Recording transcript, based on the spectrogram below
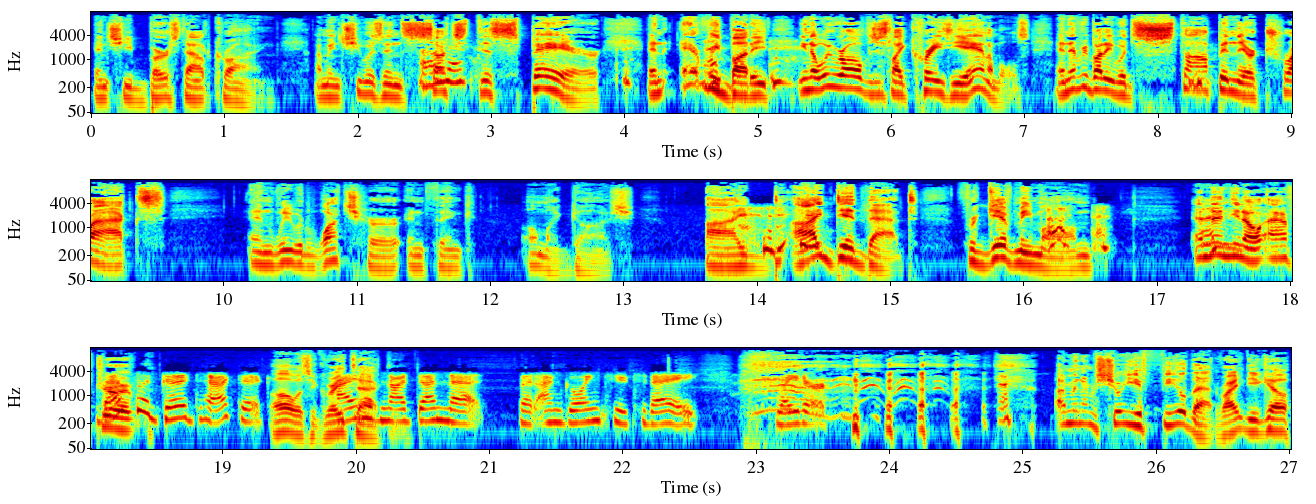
and she burst out crying. I mean, she was in such Okay. despair, and everybody, you know, we were all just like crazy animals, and everybody would stop in their tracks, and we would watch her and think, "Oh my gosh, I—I did that. Forgive me, mom." And then you know after That's a good tactic. Oh, it was a great I have not done that, but I'm going to today, later. I mean, I'm sure you feel that, right? You go,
